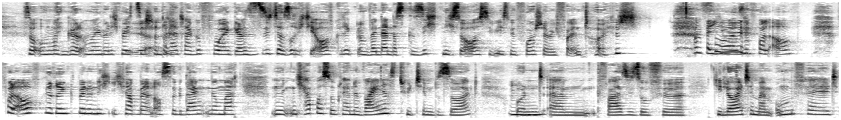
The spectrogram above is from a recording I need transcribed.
so, oh mein Gott, oh mein Gott, ich möchte es ja. schon drei Tage vorher geben. Dann sitze ich da so richtig aufgeregt und wenn dann das Gesicht nicht so aussieht, wie ich es mir vorstelle, bin ich voll enttäuscht. Voll. Weil ich immer so voll, auf, voll aufgeregt bin und ich, ich habe mir dann auch so Gedanken gemacht. Mm, ich habe auch so kleine Weihnachtstütchen besorgt mhm. und ähm, quasi so für die Leute in meinem Umfeld,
